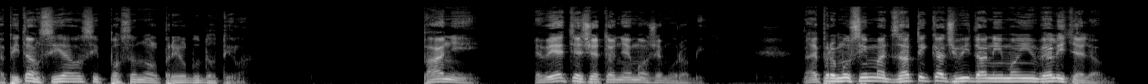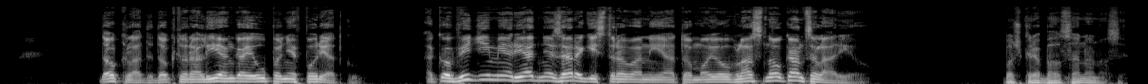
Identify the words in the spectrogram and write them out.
Kapitán Siao si posunul prilbu do tyla. Pani, viete, že to nemôžem urobiť. Najprv musím mať zatýkač vydaný mojim veliteľom. Doklad doktora Lianga je úplne v poriadku. Ako vidím, je riadne zaregistrovaný a to mojou vlastnou kanceláriou. Poškrabal sa na nose.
